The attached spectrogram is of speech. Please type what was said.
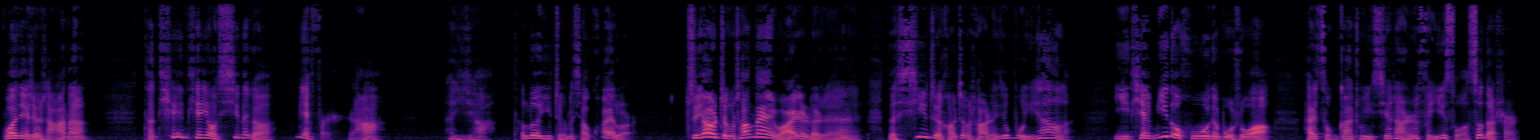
关键是啥呢？他天天要吸那个面粉啊！哎呀，他乐意整这小快乐。只要整上那玩意儿的人，那心智和正常人就不一样了。一天迷都糊的不说，还总干出一些让人匪夷所思的事儿。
